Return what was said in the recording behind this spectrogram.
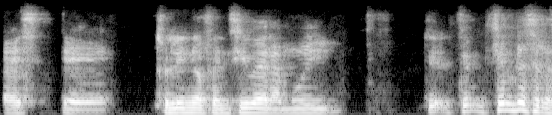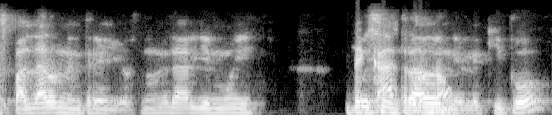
Este, su línea ofensiva era muy, sie- sie- siempre se respaldaron entre ellos, ¿no? Era alguien muy, De muy Castro, centrado ¿no? en el equipo.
